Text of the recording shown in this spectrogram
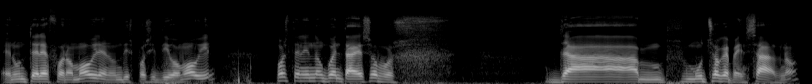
en un teléfono móvil, en un dispositivo móvil, pues teniendo en cuenta eso, pues da mucho que pensar, ¿no?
